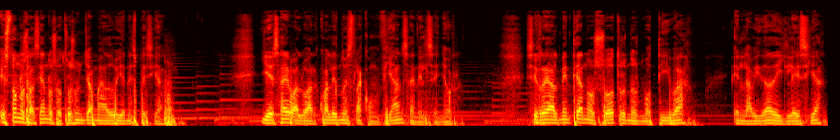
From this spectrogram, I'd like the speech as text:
Esto nos hace a nosotros un llamado bien especial y es a evaluar cuál es nuestra confianza en el Señor. Si realmente a nosotros nos motiva en la vida de iglesia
